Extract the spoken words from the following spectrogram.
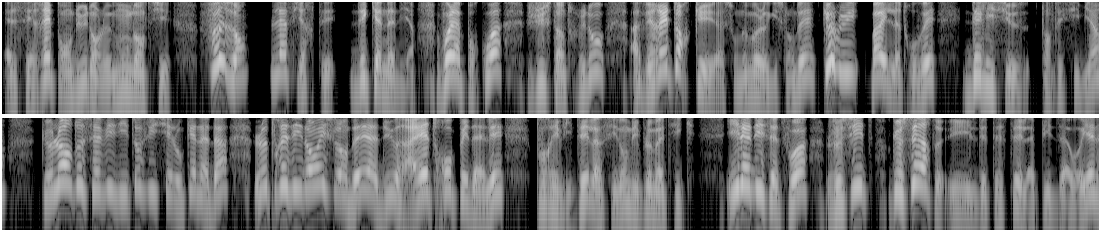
elle s'est répandue dans le monde entier, faisant la fierté des Canadiens. Voilà pourquoi Justin Trudeau avait rétorqué à son homologue islandais que lui, bah, il l'a trouvée délicieuse. Tant et si bien que lors de sa visite officielle au Canada, le président islandais a dû rétro-pédaler pour éviter l'incident diplomatique. Il a dit cette fois, je cite, que certes, il détestait la pizza hawaïenne,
